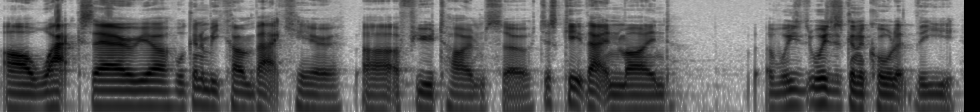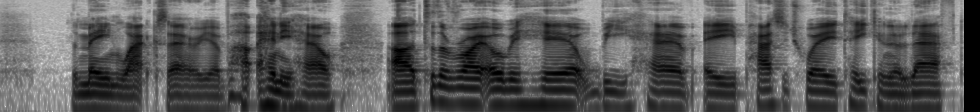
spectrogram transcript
uh, wax area. We're going to be coming back here uh, a few times, so just keep that in mind. We, we're just going to call it the the main wax area. But anyhow, uh, to the right over here, we have a passageway taking a left.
